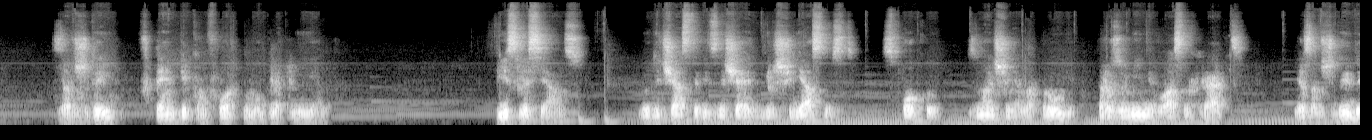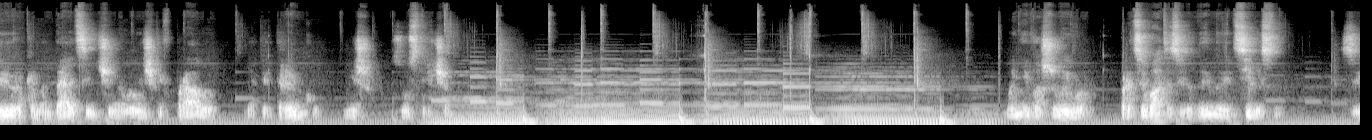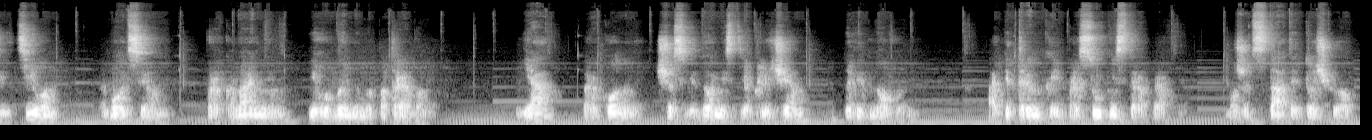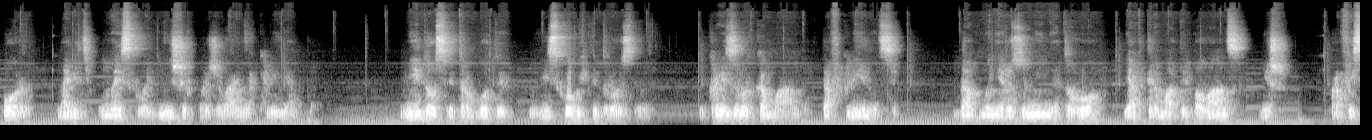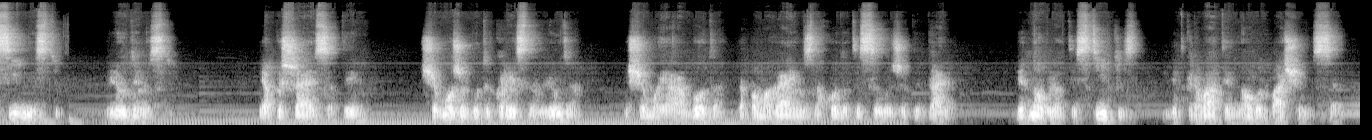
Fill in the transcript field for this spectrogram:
завжди в темпі комфортному для клієнта. Після сеансу люди часто відзначають більше ясності, спокою, зменшення напруги та розуміння власних реакцій. Я завжди даю рекомендації чи невеличкі вправи на підтримку між зустрічами. Мені важливо працювати з людиною цілісно, з її тілом, емоціями, переконанням і глибинними потребами. Я переконаний, що свідомість є ключем до відновлення, а підтримка і присутність терапевта можуть стати точкою опори навіть у найскладніших переживаннях клієнта. Мій досвід роботи у військових підрозділах, у кризових командах та в клініці дав мені розуміння того, як тримати баланс між професійністю і людяністю. Я пишаюся тим, що може бути корисним людям і що моя робота допомагає їм знаходити сили жити далі, відновлювати стійкість, відкривати нове бачення себе.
